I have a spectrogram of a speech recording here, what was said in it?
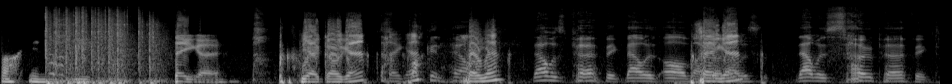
Fucking. There you go. Yeah, go again. Say again. Fucking hell. Say again. That was perfect. That was oh my Say god. again? That was that was so perfect.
